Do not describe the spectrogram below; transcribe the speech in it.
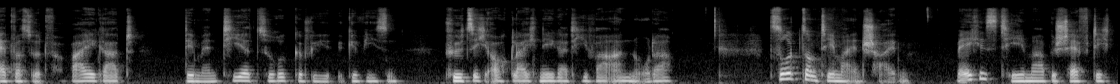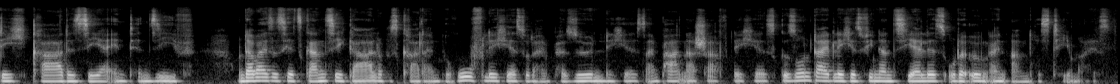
Etwas wird verweigert, dementiert, zurückgewiesen. Fühlt sich auch gleich negativer an, oder? Zurück zum Thema Entscheiden. Welches Thema beschäftigt dich gerade sehr intensiv? Und dabei ist es jetzt ganz egal, ob es gerade ein berufliches oder ein persönliches, ein partnerschaftliches, gesundheitliches, finanzielles oder irgendein anderes Thema ist.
